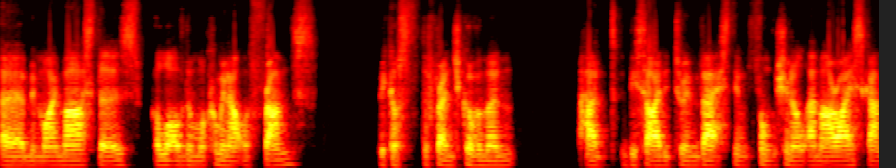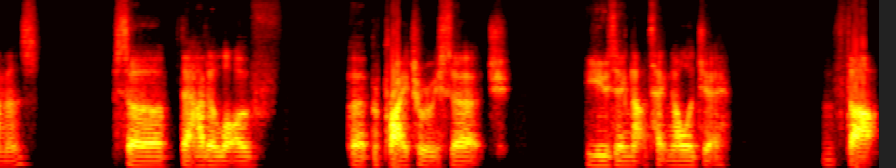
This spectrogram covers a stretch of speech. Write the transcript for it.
um, in my masters, a lot of them were coming out of France because the French government had decided to invest in functional MRI scanners. So they had a lot of uh, proprietary research using that technology that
